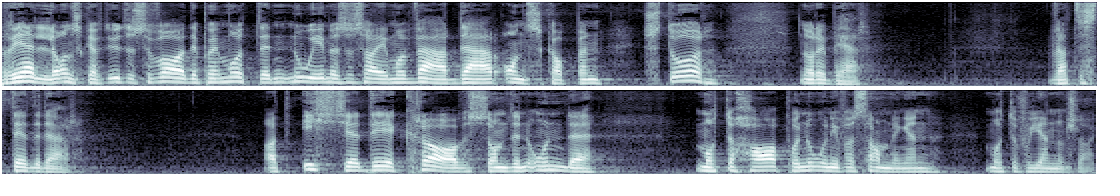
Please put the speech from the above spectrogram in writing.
reelle åndskraft ute, så var det på en måte noe i meg som sa jeg må være der åndskapen står når jeg ber. Være til stede der. At ikke det krav som den onde måtte ha på noen i forsamlingen, måtte få gjennomslag.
